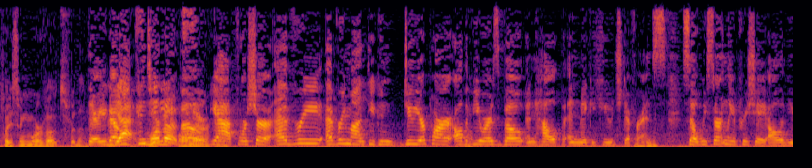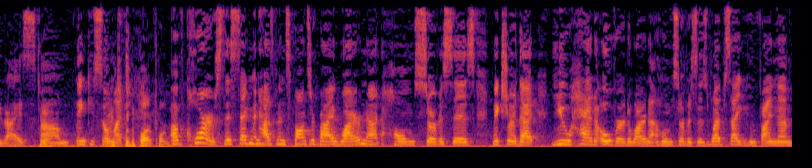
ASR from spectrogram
placing more votes for them. There you go. Yes, Continue more to vote. On yeah, yeah. for sure. Every every month you can do your part. All the viewers vote and help and make a huge difference. So we certainly appreciate all of you guys. Yeah. Um, thank you so Thanks much for the platform. Of course, this segment has been sponsored by WireNut Home Services. Make sure that you head over to WireNut Home Services website. You can find them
